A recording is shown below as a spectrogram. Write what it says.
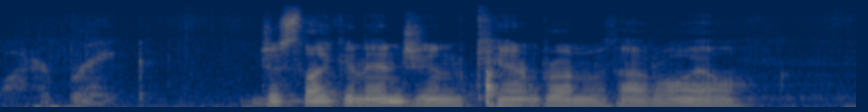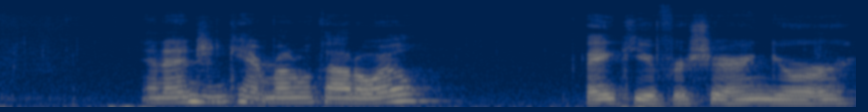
Water break. just like an engine can't run without oil, An engine can't run without oil. Thank you for sharing your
